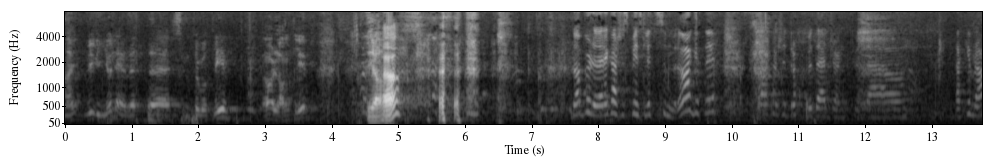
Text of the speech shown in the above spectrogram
Nei, vi vil jo leve et uh, sunt og godt liv. Og langt liv. Ja. Da burde dere kanskje spise litt sunnere, da, gutter. Og kanskje droppe det junkfoodet og Det er ikke bra.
